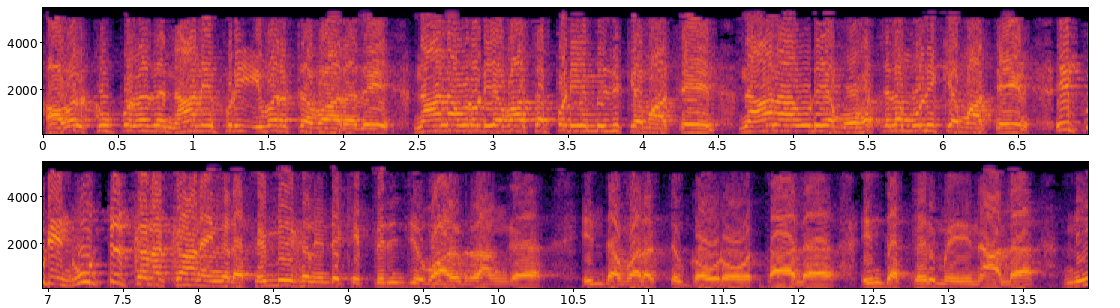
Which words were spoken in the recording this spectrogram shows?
அவர் கூப்பிடுறது நான் எப்படி இவர்கிட்ட வாரது? நான் அவருடைய வாசப்படியை மிதிக்க மாட்டேன். நான் அவருடைய முகத்துல முழிக்க மாட்டேன். இப்படி நூற்றுக்கணக்கான எங்கட பெண்மைகள் இன்றைக்கு பிரிஞ்சு வாழ்றாங்க. இந்த வரத்து கௌரவத்தால இந்த பெருமையினால நீ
